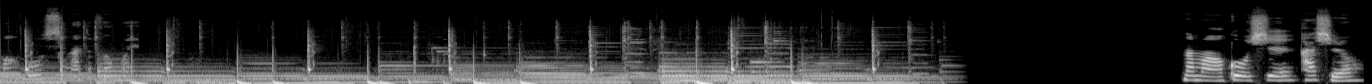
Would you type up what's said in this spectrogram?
毛骨悚然的氛围。那么故事开始喽。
